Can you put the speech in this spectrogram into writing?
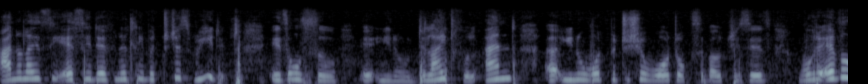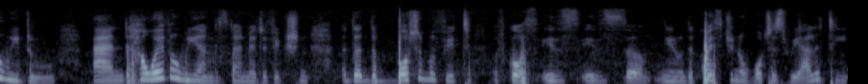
analyze the essay definitely but to just read it is also you know delightful. And you know what patricia waugh talks about she says whatever we do and however we understand metafiction the the bottom of it of course is is um, you know the question of what is reality.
